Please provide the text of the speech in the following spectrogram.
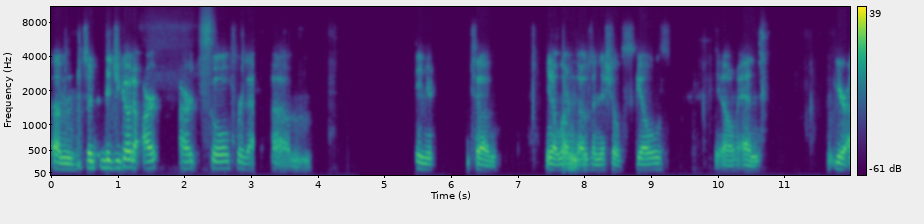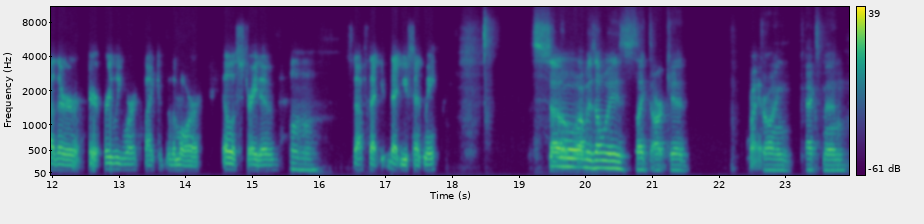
Um. So, did you go to art art school for that? Um. In your to you know learn those initial skills you know and your other your early work like the more illustrative Mhm. stuff that that you sent me So I was always like the art kid, right drawing X Men,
